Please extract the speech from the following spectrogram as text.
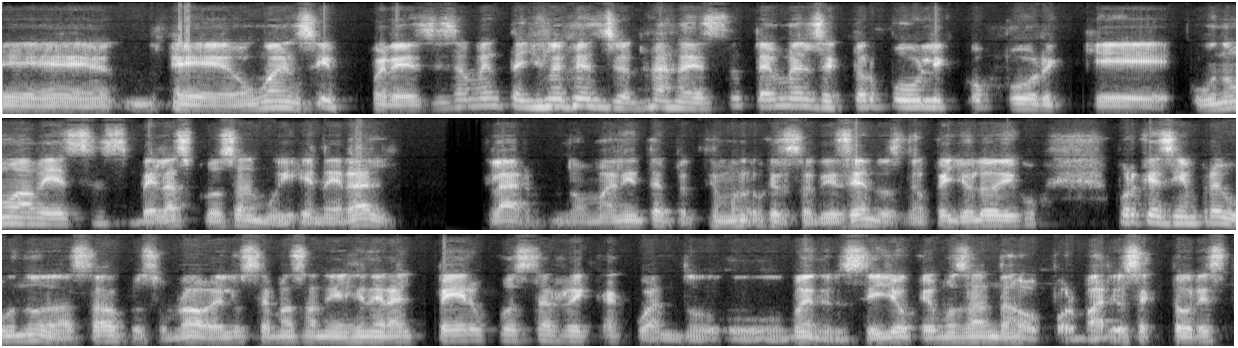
Eh, eh, Juan, sí, precisamente yo le mencionaba este tema del sector público porque uno a veces ve las cosas muy general. Claro, no malinterpretemos lo que estoy diciendo, sino que yo lo digo porque siempre uno ha estado acostumbrado a ver los temas a nivel general, pero Costa Rica cuando, bueno, el yo que hemos andado por varios sectores,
